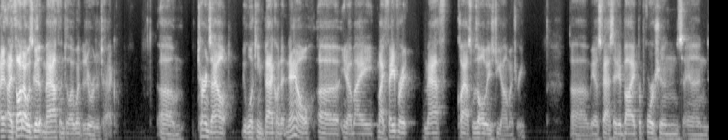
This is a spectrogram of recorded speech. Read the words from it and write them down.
I, I, thought I was good at math until I went to Georgia Tech. Um, turns out, looking back on it now, uh, you know, my my favorite math class was always geometry. Um, I was fascinated by proportions and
